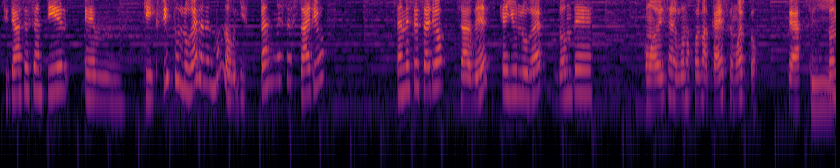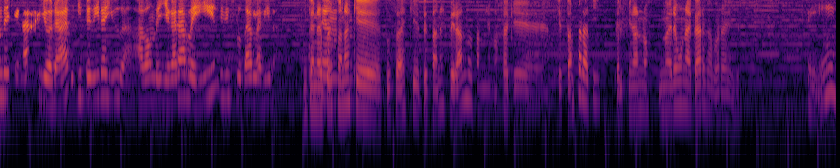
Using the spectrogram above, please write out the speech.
si te hace sentir em, que existe un lugar en el mundo y es tan necesario, tan necesario saber que hay un lugar donde, como dicen algunos poemas, caerse muerto. O sea, donde llegar a llorar y pedir ayuda, a donde llegar a reír y disfrutar la vida. Y tener em, personas que tú sabes que te están esperando también, o sea, que, que están para ti, que al final no, no eres una carga para ellos. Sí,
